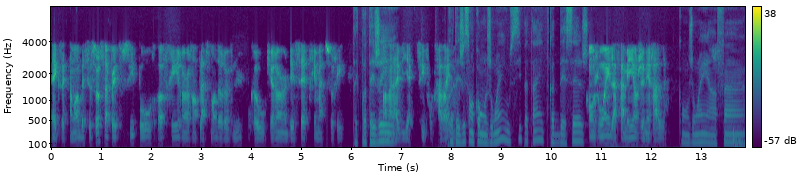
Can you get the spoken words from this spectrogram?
Exactement. Ben, c'est sûr, ça peut être aussi pour offrir un remplacement de revenus au cas où il y aura un décès prématuré. Peut-être protéger. Pendant la vie active au travail. Protéger son conjoint aussi, peut-être, cas de décès. Conjoint, la famille en général conjoint, enfant,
